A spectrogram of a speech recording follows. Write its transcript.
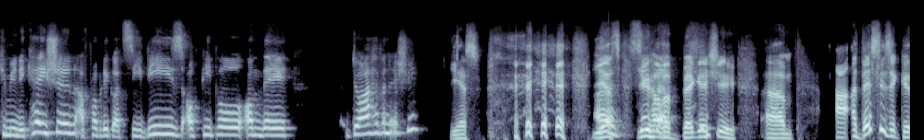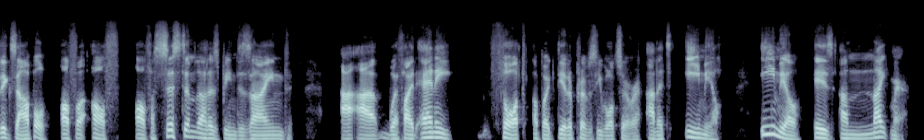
communication. I've probably got cvs of people on there. Do i have an issue yes yes you have a big issue um, uh, this is a good example of a, of of a system that has been designed uh, uh, without any thought about data privacy whatsoever, and it's email. Email is a nightmare.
